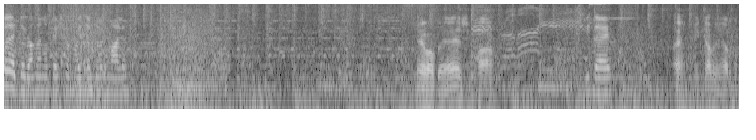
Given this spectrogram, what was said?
Ho detto che a me non piace la modalità normale. E vabbè, si fa. Vita è... Eh, mica merda.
